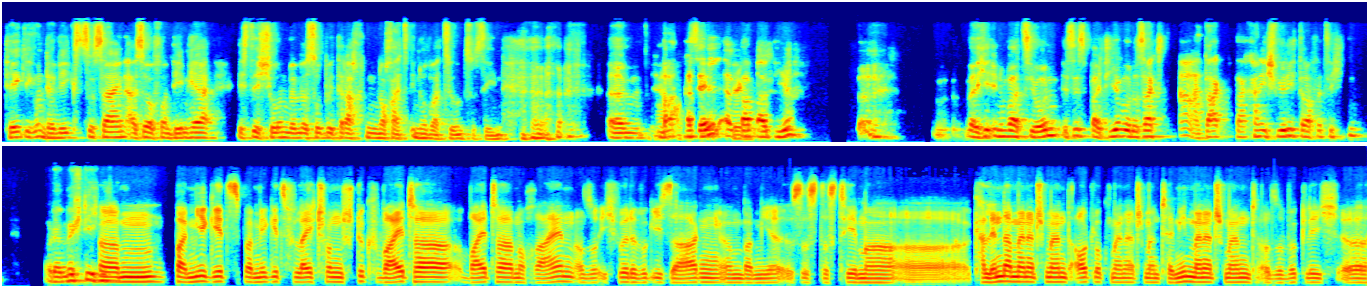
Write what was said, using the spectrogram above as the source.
täglich unterwegs zu sein. Also von dem her ist es schon, wenn wir so betrachten, noch als Innovation zu sehen. ähm, ja, Marcel, äh, bei dir? Welche Innovation ist es bei dir, wo du sagst, ah, da, da kann ich schwierig darauf verzichten? Oder möchte ich nicht? Ähm, bei mir geht es geht's vielleicht schon ein Stück weiter, weiter noch rein. Also ich würde wirklich sagen, ähm, bei mir ist es das Thema äh, Kalendermanagement, Outlook-Management, Terminmanagement, also wirklich, äh,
